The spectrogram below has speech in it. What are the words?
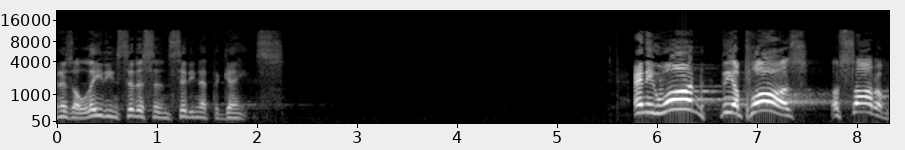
and is a leading citizen sitting at the gates. And he won the applause of Sodom.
